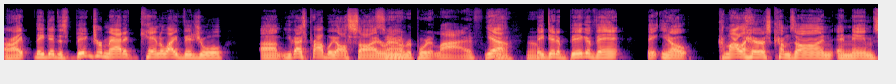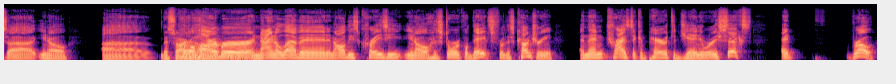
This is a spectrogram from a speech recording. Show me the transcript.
All right. They did this big dramatic candlelight vigil. Um, you guys probably all saw it CNN around. reported live. Yeah. yeah. They did a big event. They, you know, Kamala Harris comes on and names, uh, you know, uh, the Pearl Harbor yeah. and 9 11 and all these crazy, you know, historical dates for this country, and then tries to compare it to January 6th. And, bro,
